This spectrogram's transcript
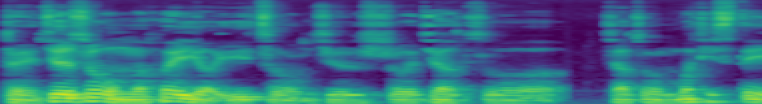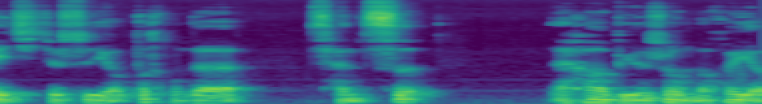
对，就是说我们会有一种，就是说叫做叫做 multi stage，就是有不同的层次。然后比如说我们会有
